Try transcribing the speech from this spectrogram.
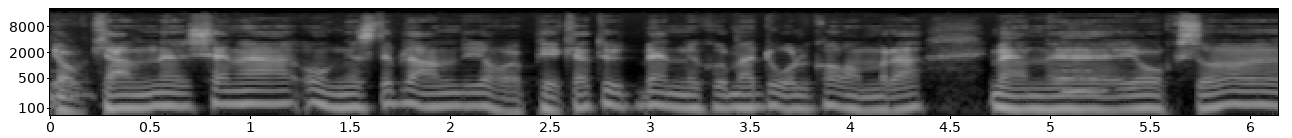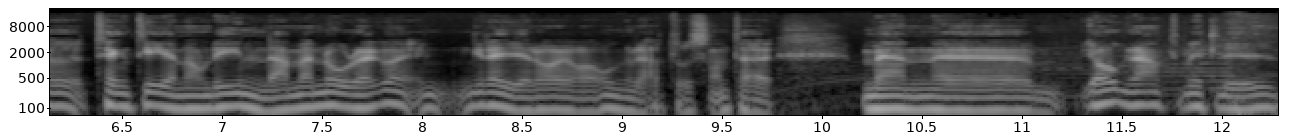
Jag kan känna ångest ibland. Jag har pekat ut människor med dold kamera. Men eh, jag har också tänkt igenom det innan. Men några grejer har jag ångrat och sånt där. Men eh, jag ångrar inte mitt liv.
